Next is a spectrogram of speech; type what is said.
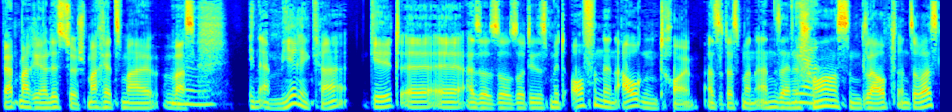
Werd mal realistisch, mach jetzt mal was. Mhm. In Amerika gilt äh, äh, also so so dieses mit offenen Augen träumen, also dass man an seine ja. Chancen glaubt und sowas,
